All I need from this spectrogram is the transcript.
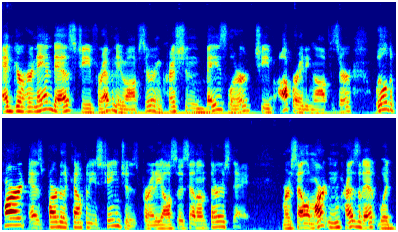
Edgar Hernandez, Chief Revenue Officer, and Christian Baesler, Chief Operating Officer, will depart as part of the company's changes, Peretti also said on Thursday. Marcela Martin, president, would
